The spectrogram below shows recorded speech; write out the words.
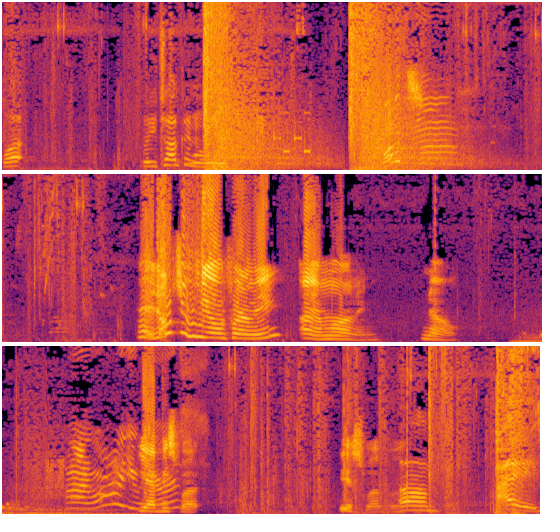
what? Are you talking to me? What? Um, Hey, don't you heal in front of me. I am running. No. come on, where are you? Yeah, be Harris? sweat. Be a sweat. Um, I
